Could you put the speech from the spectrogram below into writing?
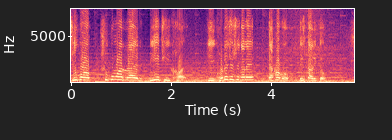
যুবক সুকুমার রায়ের বিয়ে ঠিক হয়। কি ঘটেছে সেখানে দেখাবো বিস্তারিত।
